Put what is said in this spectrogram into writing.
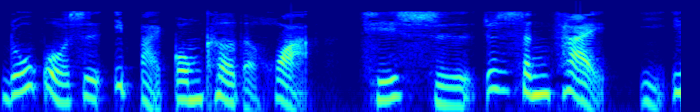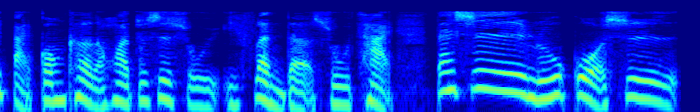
如果是一百公克的话。其实就是生菜，以一百公克的话，就是属于一份的蔬菜。但是如果是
